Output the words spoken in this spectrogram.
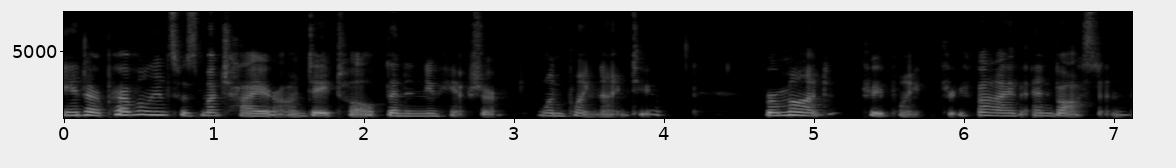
And our prevalence was much higher on day 12 than in New Hampshire, 1.92, Vermont, 3.35, and Boston,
